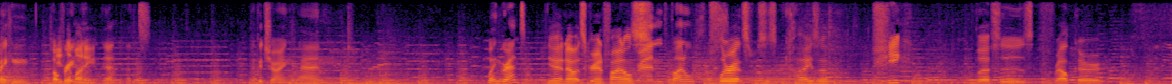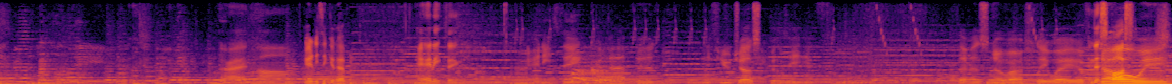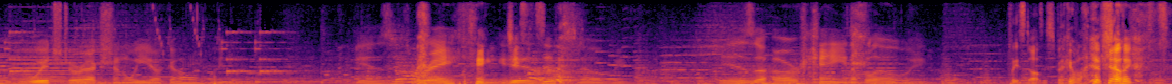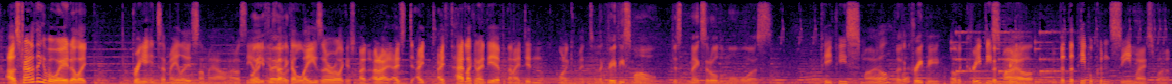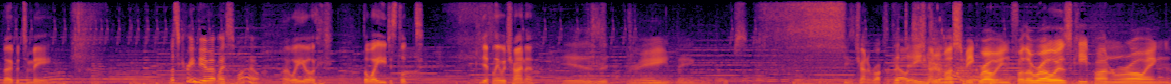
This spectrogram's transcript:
making top In three. the money. Yeah, that's a good showing. And Wayne Grant, Yeah, no, it's grand finals. grand final. Flow Rats versus Kaiza. Sheik versus Falco. All right. Um, Anything could happen. anything. Anything could happen if you just believe. There's no earthly way of In this fast- knowing which direction we are going. Is it raining? Is it snowing? Is a hurricane a blowing? Please stop. There's a speck of light showing. I was trying to think of a way to like bring it into melee somehow. I was thinking, Well, like, is that like a laser or like a? I, I don't know. I, I I had like an idea, but then I didn't want to commit to And the creepy smile just makes it all the more worse. PP smile. No, the creepy. oh, the creepy the smile. But the people couldn't see my smile. No, but to me, What's creepy about my smile? no, way you, the way you just looked. You definitely were trying to. Is it raining? Oops. You're trying to rock the The couch. trying danger must be growing, for the rowers keep on rowing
